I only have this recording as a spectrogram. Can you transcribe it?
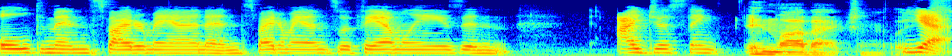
old men Spider-Man and Spider-Mans with families and I just think in live action, at least. yeah,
